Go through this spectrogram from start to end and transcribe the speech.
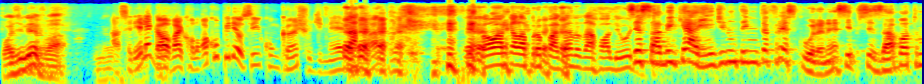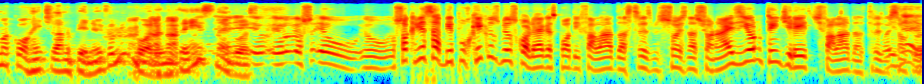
Pode nevar. Ah, seria legal, vai, coloca um pneuzinho com gancho de neve. é igual aquela propaganda da Hollywood. Vocês sabem que a Indy não tem muita frescura, né? Se precisar, bota uma corrente lá no pneu e vamos embora. Não tem esse negócio. Eu, eu, eu, eu, eu só queria saber por que, que os meus colegas podem falar das transmissões nacionais e eu não tenho direito de falar da transmissão. É,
